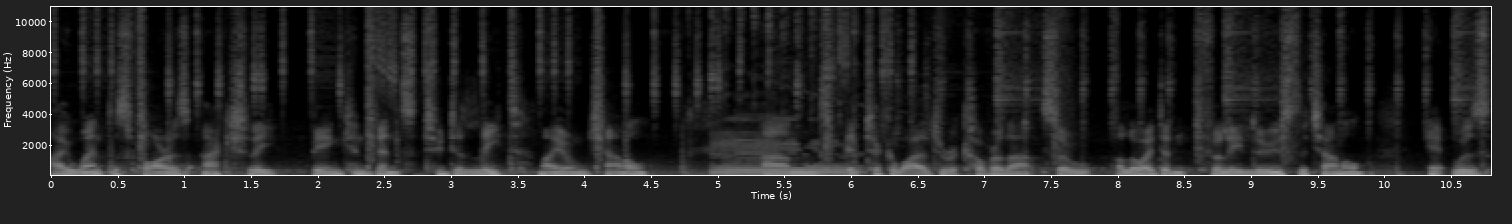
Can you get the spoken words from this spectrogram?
I went as far as actually being convinced to delete my own channel, and it mm. took a while to recover that. So, although I didn't fully lose the channel, it was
